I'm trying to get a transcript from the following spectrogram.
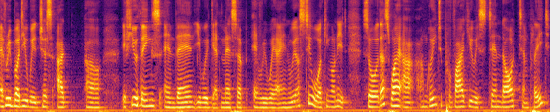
everybody will just add uh, a few things and then it will get messed up everywhere and we are still working on it. So that's why I, I'm going to provide you a standard template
